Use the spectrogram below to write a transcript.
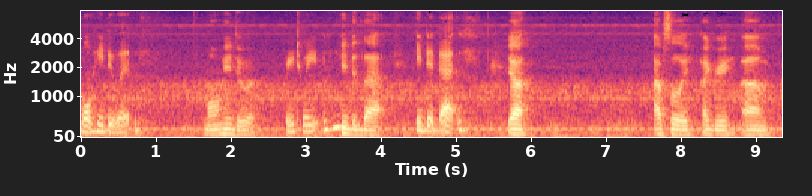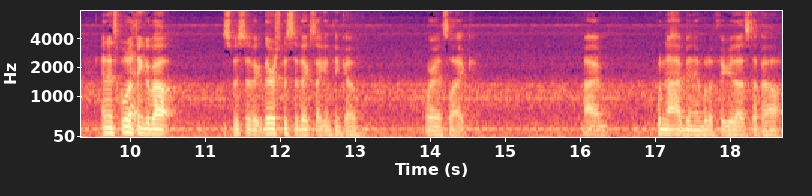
won't he do it Won't he do it? retweet He did that. he did that Yeah. Absolutely, I agree. Um, and it's cool Yeah. to think about specific. There are specifics I can think of where it's like I would not have been able to figure that stuff out.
